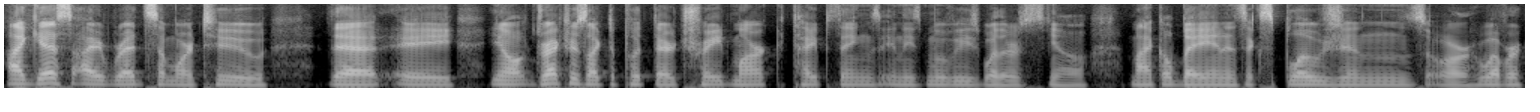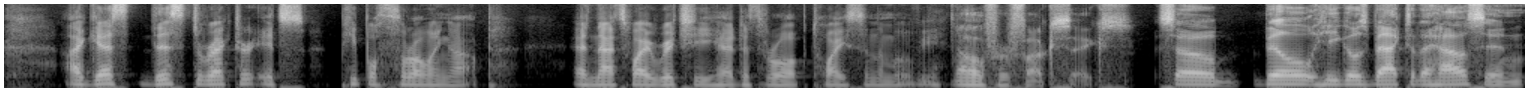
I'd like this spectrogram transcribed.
I guess I read somewhere too that a you know directors like to put their trademark type things in these movies, whether it's you know Michael Bay and his explosions or whoever. I guess this director, it's people throwing up, and that's why Richie had to throw up twice in the movie. Oh, for fuck's sakes. So Bill, he goes back to the house and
